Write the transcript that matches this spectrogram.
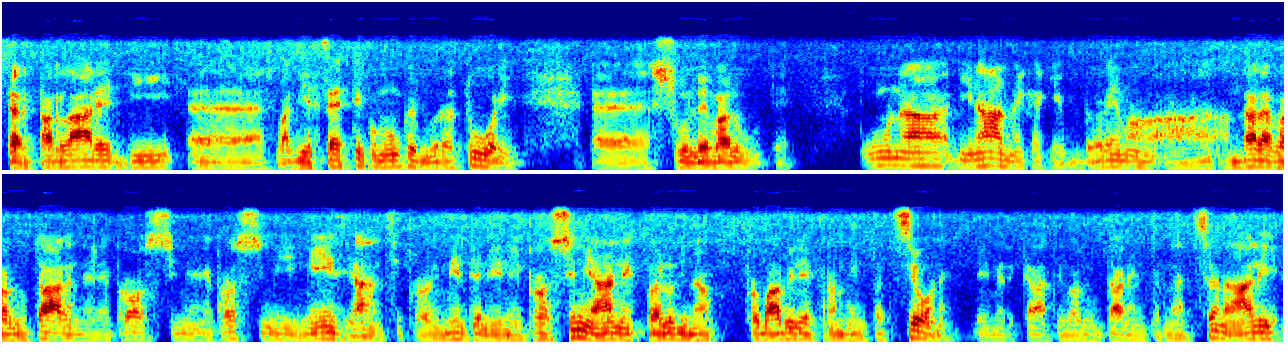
per parlare di, eh, insomma, di, effetti comunque duraturi eh, sulle valute. Una dinamica che dovremo a, andare a valutare prossime, nei prossimi mesi, anzi probabilmente nei, nei prossimi anni, è quella di una probabile frammentazione dei mercati valutari internazionali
